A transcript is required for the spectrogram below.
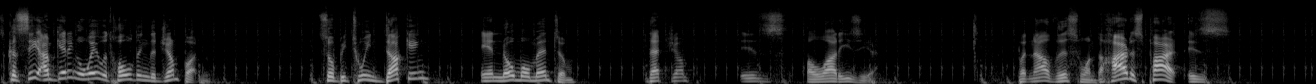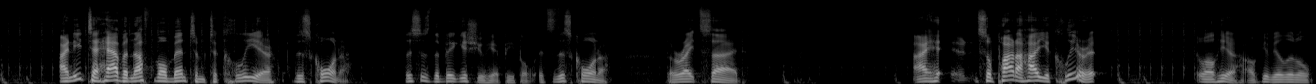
Because, see, I'm getting away with holding the jump button. So between ducking and no momentum, that jump is a lot easier. But now this one. The hardest part is I need to have enough momentum to clear this corner. This is the big issue here, people. It's this corner, the right side. I so part of how you clear it. Well, here I'll give you a little.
